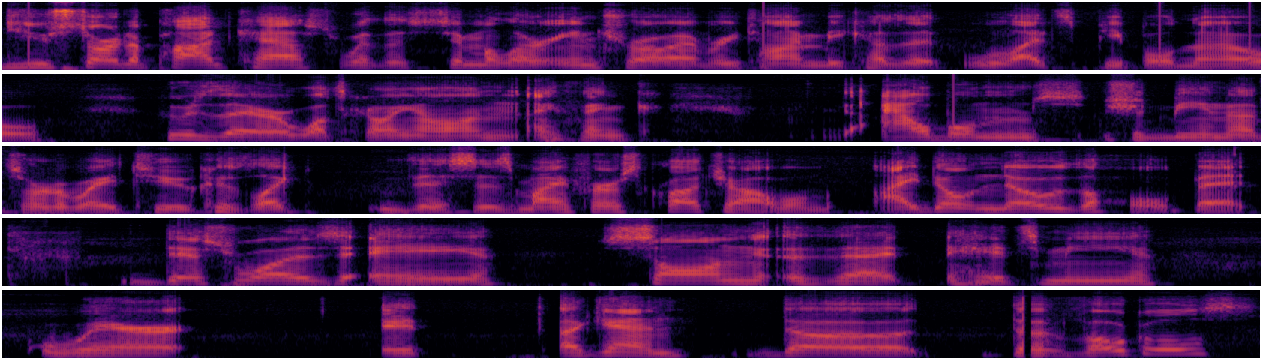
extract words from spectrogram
you start a podcast with a similar intro every time because it lets people know who's there, what's going on. I think albums should be in that sort of way too, because like this is my first Clutch album. I don't know the whole bit. This was a song that hits me where it again the the vocals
